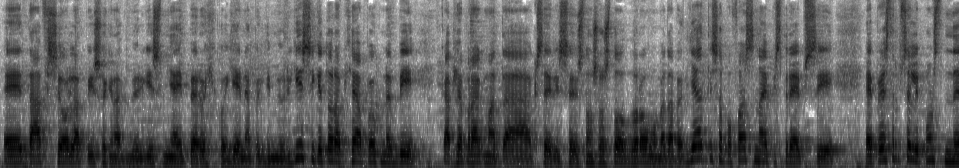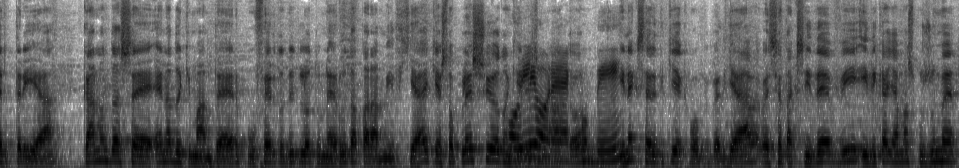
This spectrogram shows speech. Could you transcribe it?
ε, τα άφησε όλα πίσω για να δημιουργήσει μια υπέροχη οικογένεια που έχει δημιουργήσει και τώρα πια που έχουν μπει κάποια πράγματα ξέρεις, ε, στον σωστό δρόμο με τα παιδιά της αποφάσισε να επιστρέψει. Επέστρεψε λοιπόν στην ΕΡ3 κάνοντας ε, ένα ντοκιμαντέρ που φέρει τον τίτλο του Νερού τα παραμύθια και στο πλαίσιο των Πολύ ωραία γυρισμάτων εκπομπή. είναι εξαιρετική εκπομπή παιδιά, Ε, σε ταξιδεύει ειδικά για μας που ζούμε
